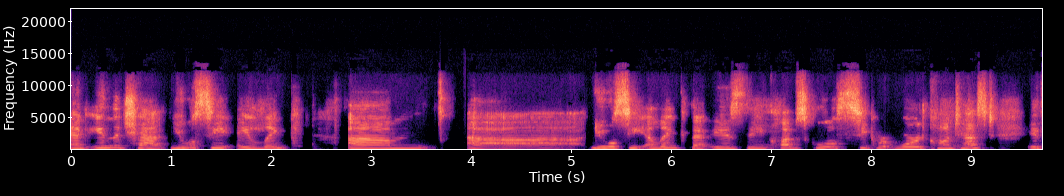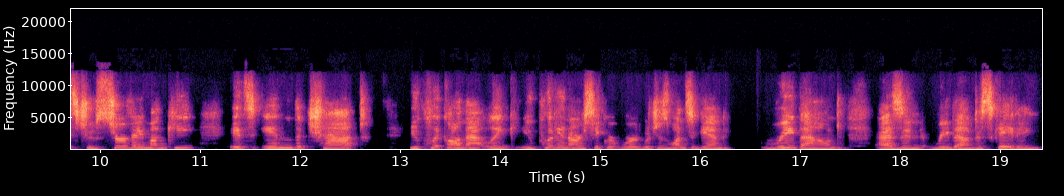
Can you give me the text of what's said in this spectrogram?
And in the chat, you will see a link. Um, uh, you will see a link that is the Club School Secret Word Contest. It's to SurveyMonkey. It's in the chat. You click on that link, you put in our secret word, which is once again rebound, as in rebound to skating,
